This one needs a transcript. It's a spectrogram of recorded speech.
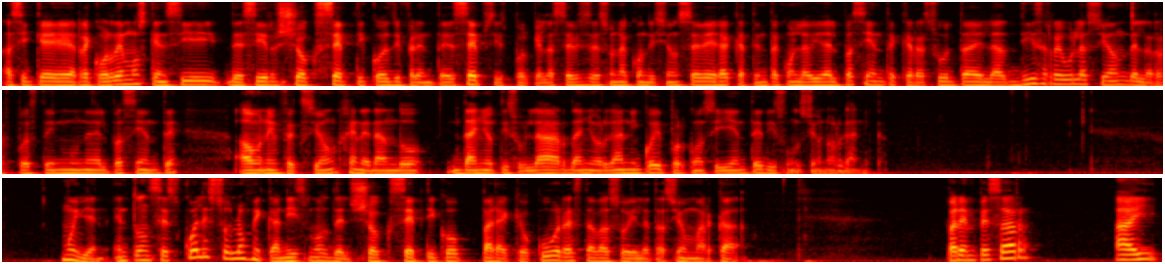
Así que recordemos que en sí decir shock séptico es diferente de sepsis, porque la sepsis es una condición severa que atenta con la vida del paciente que resulta de la disregulación de la respuesta inmune del paciente a una infección generando daño tisular, daño orgánico y por consiguiente disfunción orgánica. Muy bien, entonces, ¿cuáles son los mecanismos del shock séptico para que ocurra esta vasodilatación marcada? Para empezar, hay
